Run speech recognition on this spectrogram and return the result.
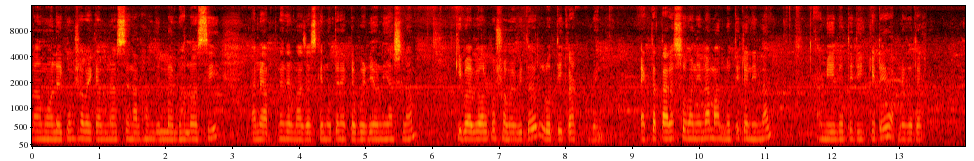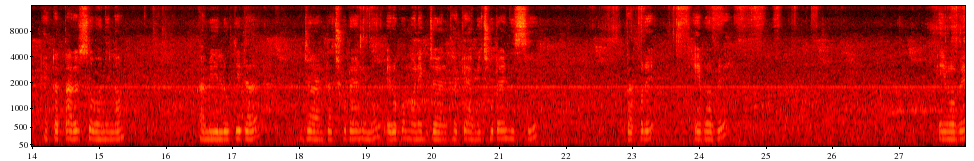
আসসালামু আলাইকুম, সবাই কেমন আছেন? আলহামদুলিল্লাহ, ভালো আছি। আমি আপনাদের মাঝে আজকে নতুন একটা ভিডিও নিয়ে আসলাম। কীভাবে অল্প সময়ের ভিতর লতি কাটবেন? একটা তারের শোভা নিলাম আর লতিটা নিলাম। আমি এই লতিটি কেটে আপনাকে দেখ একটা তারের শোভা নিলাম। আমি এই লতিটা জয়েন্টটা ছোটায় নেব। এরকম অনেক জয়েন্ট থাকে, আমি ছোটায় নিচ্ছি। তারপরে এইভাবে এইভাবে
